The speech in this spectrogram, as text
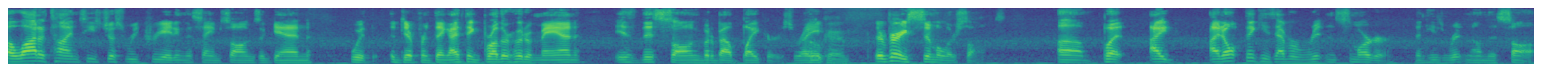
a lot of times he's just recreating the same songs again with a different thing. I think Brotherhood of Man is this song, but about bikers, right? Okay. They're very similar songs. Um, but I I don't think he's ever written smarter than he's written on this song.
